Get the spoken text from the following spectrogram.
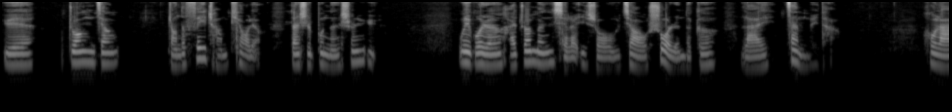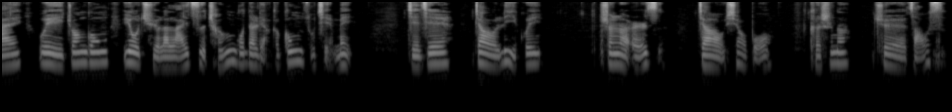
曰庄姜，长得非常漂亮，但是不能生育。魏国人还专门写了一首叫《硕人》的歌来赞美她。后来，魏庄公又娶了来自陈国的两个公主姐妹，姐姐叫厉归，生了儿子叫孝伯，可是呢，却早死。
